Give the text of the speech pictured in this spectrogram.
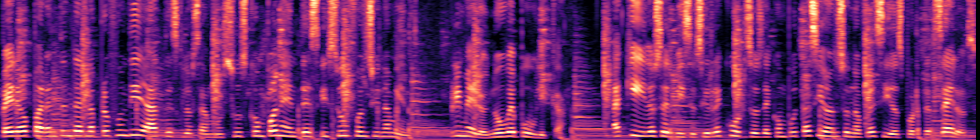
Pero para entender la profundidad desglosamos sus componentes y su funcionamiento. Primero, nube pública. Aquí los servicios y recursos de computación son ofrecidos por terceros,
